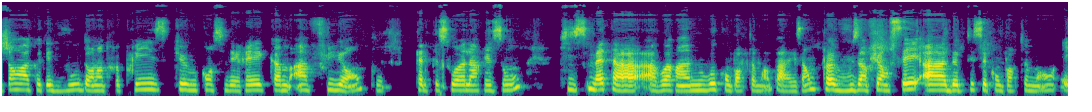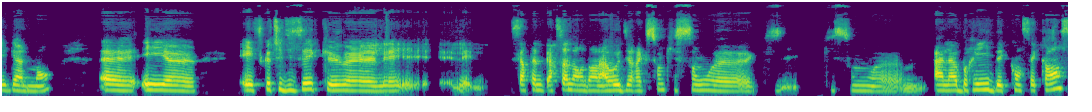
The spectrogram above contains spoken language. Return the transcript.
gens à côté de vous dans l'entreprise que vous considérez comme influents, pour quelle que soit la raison, qui se mettent à avoir un nouveau comportement, par exemple, peuvent vous influencer à adopter ce comportement également. Euh, et, euh, et, ce que tu disais que les, certaines personnes dans, la haute direction qui sont, qui, sont à l'abri des conséquences,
